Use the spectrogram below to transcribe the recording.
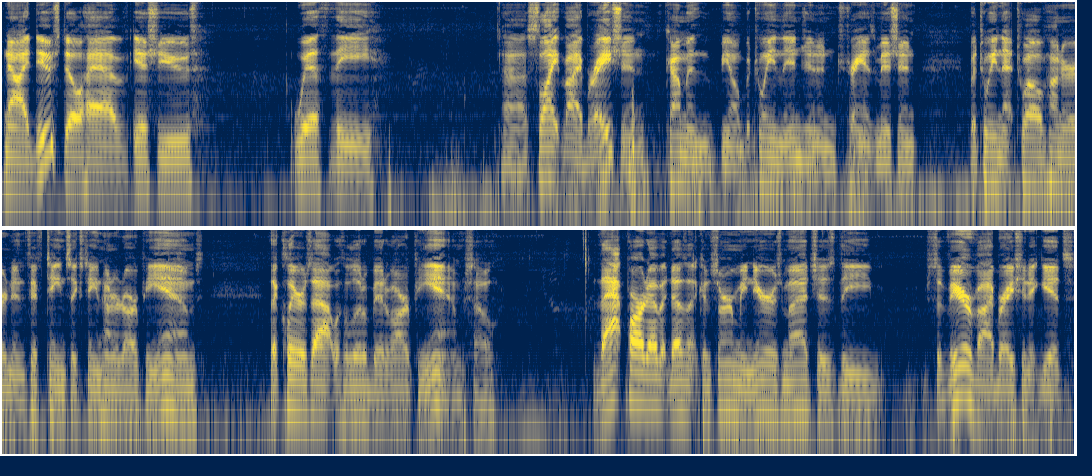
Now I do still have issues with the uh, slight vibration coming, you know, between the engine and transmission, between that 1200 and 15, 1600 RPMs that clears out with a little bit of RPM. So that part of it doesn't concern me near as much as the severe vibration it gets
